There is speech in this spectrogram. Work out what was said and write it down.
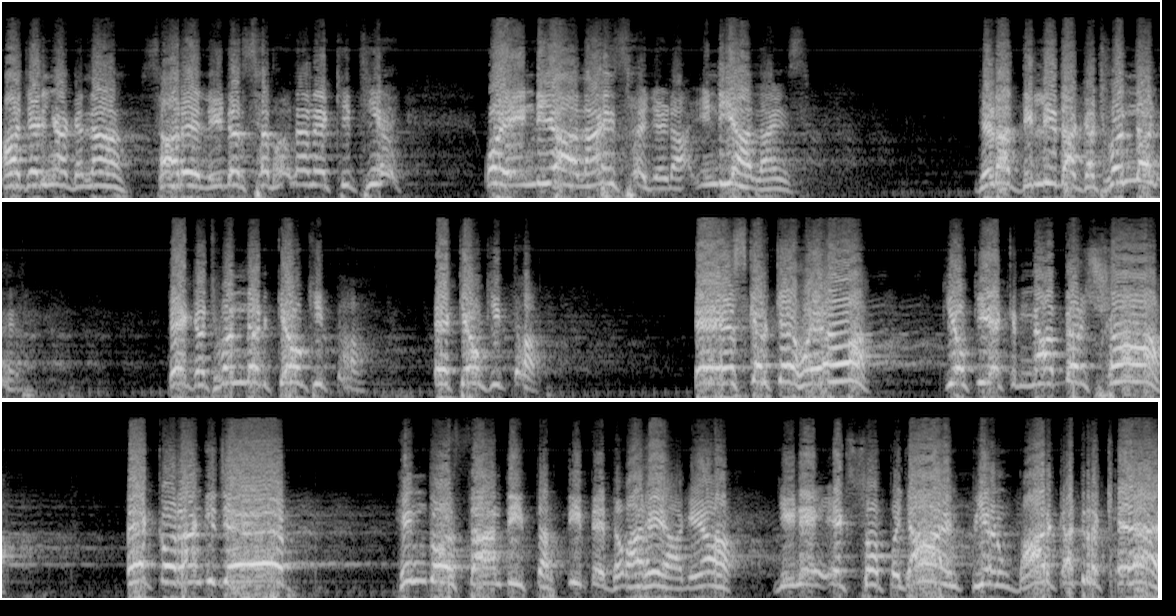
ਆ ਜਿਹੜੀਆਂ ਗੱਲਾਂ ਸਾਰੇ ਲੀਡਰ ਸਾਹਿਬਾਨਾਂ ਨੇ ਕੀਤੀਆਂ ਉਹ ਇੰਡੀਆ ਅਲਾਈਅੰਸ ਹੈ ਜਿਹੜਾ, ਇੰਡੀਆ ਅਲਾਈਅੰਸ। ਜਿਹੜਾ ਦਿੱਲੀ ਦਾ ਗਠਬੰਧਨ ਹੈ। ਇਹ ਗਠਬੰਧਨ ਕਿਉਂ ਕੀਤਾ? ਇਹ ਕਿਉਂ ਕੀਤਾ? ਇਹ ਇਸ ਕਰਕੇ ਹੋਇਆ ਕਿਉਂਕਿ ਇੱਕ ਨਾਦਰ ਸ਼ਾਹ, ਇੱਕ ਔਰੰਗਜ਼ੇਬ ਹਿੰਦੁਸਤਾਨ ਦੀ ਧਰਤੀ ਤੇ ਦੁਬਾਰੇ ਆ ਗਿਆ ਜਿਨੇ 150 ਐਮਪੀਆਂ ਨੂੰ ਬਾਹਰ ਕੱਢ ਰੱਖਿਆ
